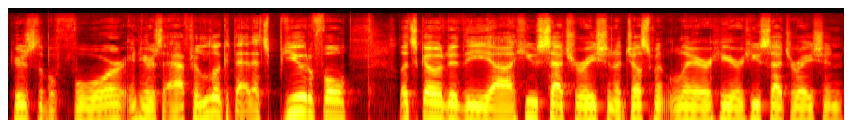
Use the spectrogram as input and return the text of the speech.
Here's the before and here's the after. Look at that. That's beautiful. Let's go to the uh, hue saturation adjustment layer here. Hue saturation,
